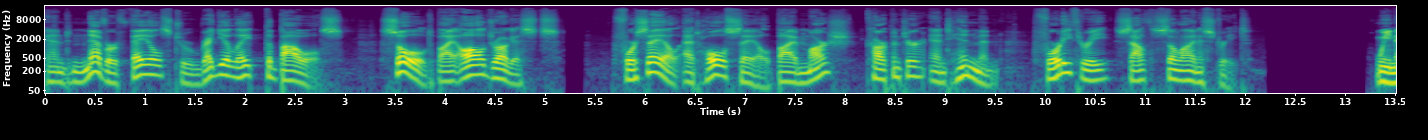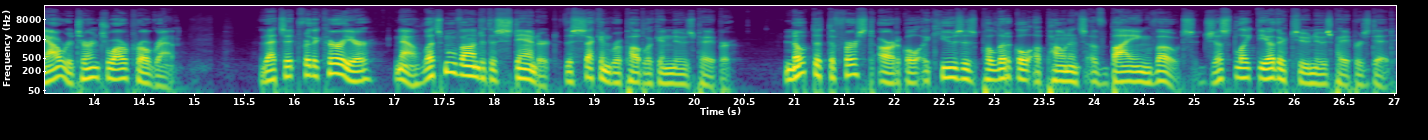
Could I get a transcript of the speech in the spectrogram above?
and never fails to regulate the bowels. Sold by all druggists. For sale at wholesale by Marsh, Carpenter, and Hinman, 43 South Salina Street. We now return to our program. That's it for the Courier. Now, let's move on to the Standard, the second Republican newspaper. Note that the first article accuses political opponents of buying votes, just like the other two newspapers did.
